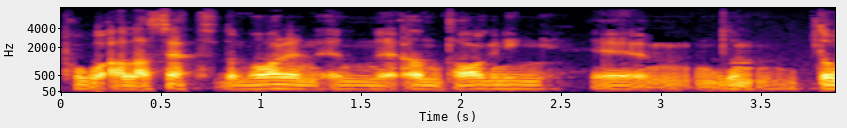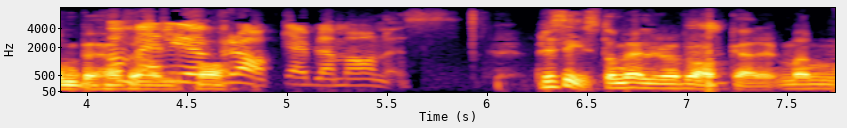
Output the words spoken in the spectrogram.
på alla sätt. De har en, en antagning, de, de behöver De väljer och vrakar bland manus. Precis, de väljer och vrakar. Man,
